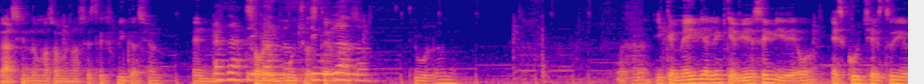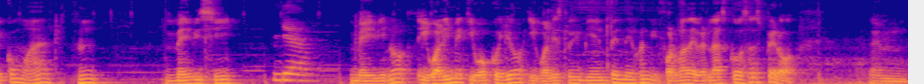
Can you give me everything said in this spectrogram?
Haciendo más o menos esta explicación en, sobre muchos divulgando. temas. Divulgando. Y que maybe alguien que vio ese video escuche esto y diga como, ah, hmm, maybe sí. Ya. Maybe no. Igual y me equivoco yo, igual estoy bien pendejo en mi forma de ver las cosas, pero... Em,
